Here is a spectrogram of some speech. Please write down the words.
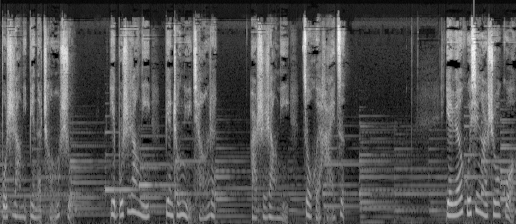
不是让你变得成熟，也不是让你变成女强人，而是让你做回孩子。演员胡杏儿说过。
